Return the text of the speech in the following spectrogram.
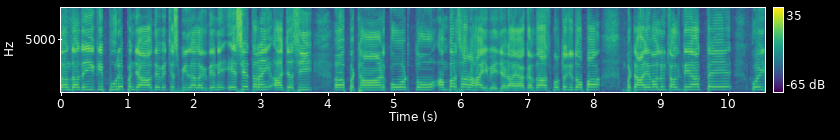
ਤੁਹਾਨੂੰ ਦੱਸ ਦਈਏ ਕਿ ਪੂਰੇ ਪੰਜਾਬ ਦੇ ਵਿੱਚ ਸਬੀਲਾਂ ਲੱਗਦੇ ਨੇ। ਇਸੇ ਤਰ੍ਹਾਂ ਹੀ ਅੱਜ ਅਸੀਂ ਪਠਾਨਕੋਟ ਤੋਂ ਅੰਮ੍ਰਿਤਸਰ ਹਾਈਵੇ ਜਿਹੜਾ ਆ, ਗੁਰਦਾਸਪੁਰ ਤੋਂ ਜਦੋਂ ਆਪਾਂ ਬਟਾਲੇ ਵੱਲ ਨੂੰ ਚੱਲਦੇ ਆ ਤੇ ਕੋਈ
